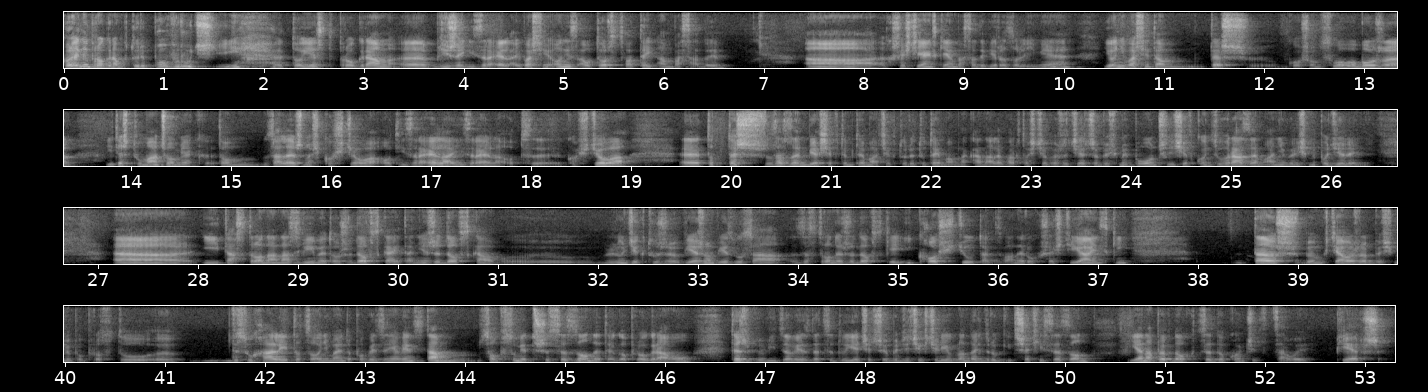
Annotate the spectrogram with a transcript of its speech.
Kolejny program, który powróci, to jest program e, Bliżej Izraela. I właśnie on jest autorstwa tej ambasady, chrześcijańskiej ambasady w Jerozolimie. I oni właśnie tam też głoszą Słowo Boże i też tłumaczą, jak tą zależność Kościoła od Izraela, Izraela od e, Kościoła. E, To też zazębia się w tym temacie, który tutaj mam na kanale Wartościowe Życie, żebyśmy połączyli się w końcu razem, a nie byliśmy podzieleni. E, I ta strona, nazwijmy to żydowska, i ta nieżydowska, e, ludzie, którzy wierzą w Jezusa ze strony żydowskiej i Kościół, tak zwany ruch chrześcijański, też bym chciał, żebyśmy po prostu y, wysłuchali to, co oni mają do powiedzenia. Więc tam są w sumie trzy sezony tego programu. Też wy widzowie zdecydujecie, czy będziecie chcieli oglądać drugi, trzeci sezon. Ja na pewno chcę dokończyć cały pierwszy.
